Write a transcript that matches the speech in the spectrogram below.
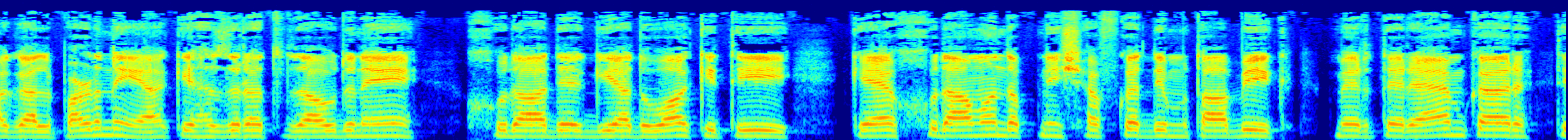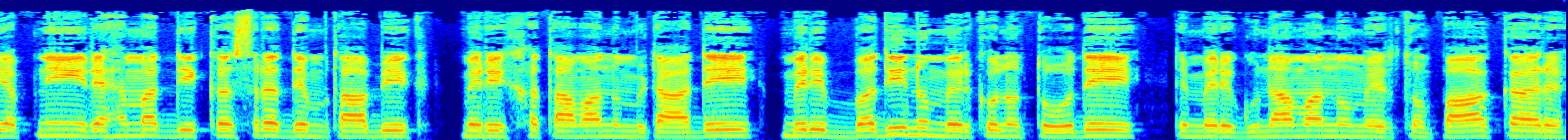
ਆ ਗੱਲ ਪੜ੍ਹਨੇ ਆ ਕਿ ਹਜ਼ਰਤ ਦਾਊਦ ਨੇ ਖੁਦਾ ਦੇ ਅੱਗੇ ਦੁਆ ਕੀਤੀ ਕਿ ਖੁਦਾਵੰਦ ਆਪਣੀ ਸ਼ਫਕਤ ਦੇ ਮੁਤਾਬਿਕ ਮੇਰੇ ਤੇ ਰਹਿਮ ਕਰ ਤੇ ਆਪਣੀ ਰਹਿਮਤ ਦੀ ਕਸਰਤ ਦੇ ਮੁਤਾਬਿਕ ਮੇਰੀ ਖਤਾਵਾਂ ਨੂੰ ਮਿਟਾ ਦੇ, ਮੇਰੀ ਬਦੀ ਨੂੰ ਮੇਰੇ ਕੋਲੋਂ ਧੋ ਦੇ ਤੇ ਮੇਰੇ ਗੁਨਾਹਾਂ ਨੂੰ ਮੇਰੇ ਤੋਂ ਪਾਕ ਕਰ,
